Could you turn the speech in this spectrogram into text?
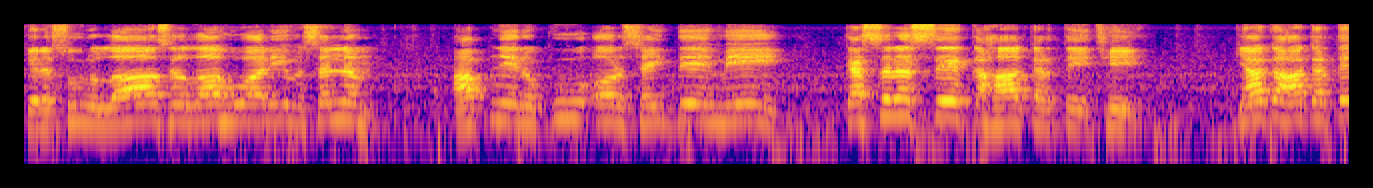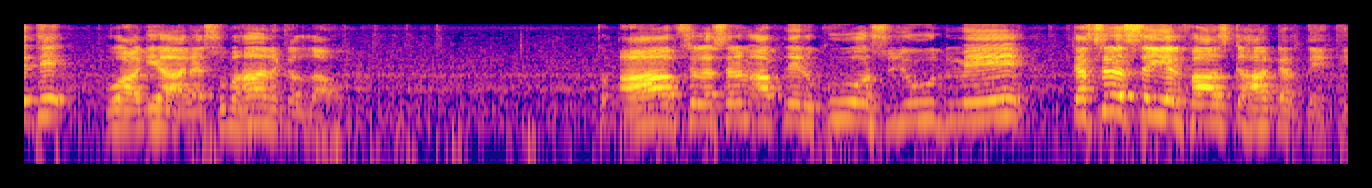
کہ رسول اللہ صلی اللہ علیہ وسلم اپنے رکوع اور سجدے میں کثرت سے کہا کرتے تھے۔ کیا کہا کرتے تھے؟ وہ آگے آ رہا ہے سبحان اللہ تو آپ صلی اللہ علیہ وسلم اپنے رکوع اور سجود میں کثرت سے یہ الفاظ کہا کرتے تھے۔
